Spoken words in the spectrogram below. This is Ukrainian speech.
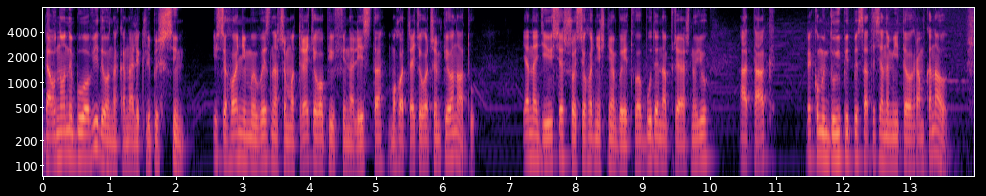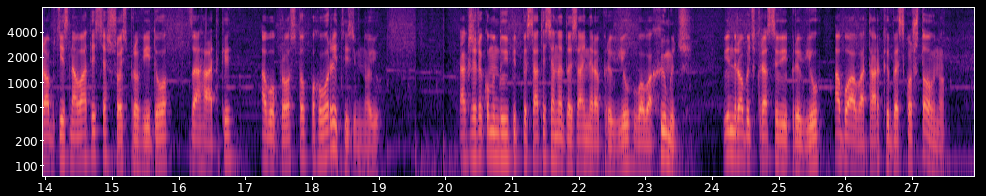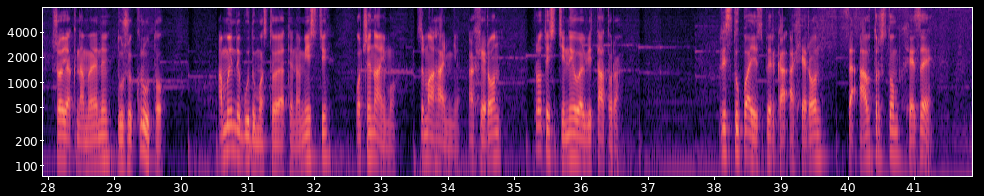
Давно не було відео на каналі Кліпіш 7. І сьогодні ми визначимо третього півфіналіста мого третього чемпіонату. Я надіюся, що сьогоднішня битва буде напряжною. А так, рекомендую підписатися на мій телеграм-канал, щоб дізнаватися щось про відео, загадки або просто поговорити зі мною. Також рекомендую підписатися на дизайнера прев'ю Вова Химич. Він робить красиві прев'ю або аватарки безкоштовно, що, як на мене, дуже круто. А ми не будемо стояти на місці. Починаємо. Змагання Ахерон проти стіни левітатора. Приступає збірка Ахерон за авторством Хезе.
